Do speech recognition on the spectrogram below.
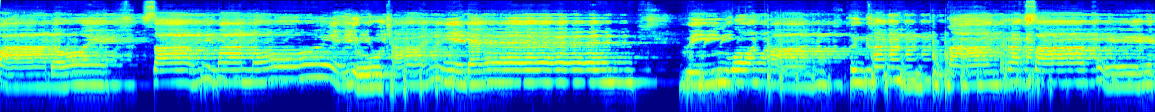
ป่าดอย สร้างวิมานน้อยอยู่ชายแดน วิงวอนผ่านถึงขั้นผู้การรักษาเขต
